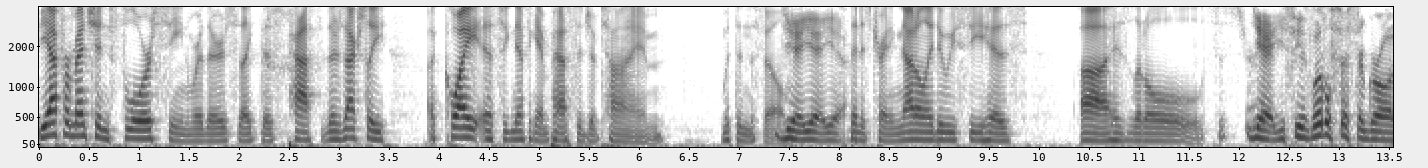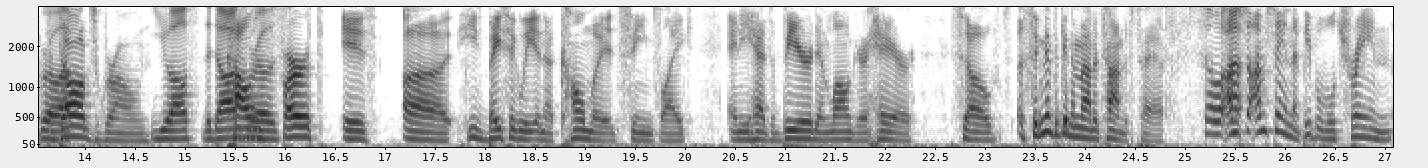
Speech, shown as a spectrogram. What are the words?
the aforementioned floor scene where there's like this pass there's actually a quite a significant passage of time within the film Yeah, yeah, yeah. within his training not only do we see his uh his little sister Yeah, you see his little sister grow up. Grow the up. dog's grown. you also the dog Colin grows Firth is uh he's basically in a coma it seems like and he has a beard and longer hair. So a significant amount of time has passed. so I'm, I, so, I'm saying that people will train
